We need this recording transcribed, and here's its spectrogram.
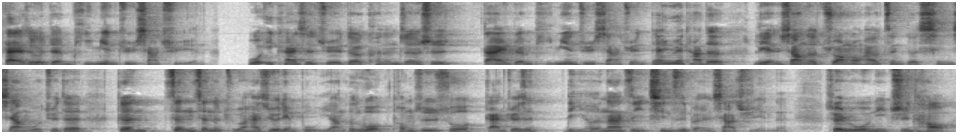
戴着这个人皮面具下去演？我一开始觉得可能真的是。戴人皮面具下去，但因为他的脸上的妆容还有整个形象，我觉得跟真正的主人还是有点不一样。可是我同事说，感觉是李和娜自己亲自本人下去演的。所以如果你知道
